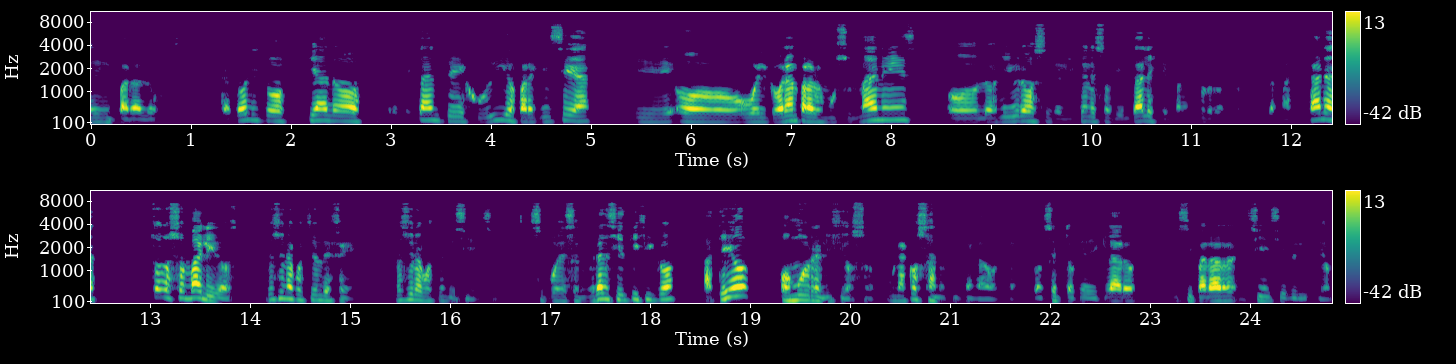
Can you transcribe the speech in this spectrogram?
eh, para los católicos, cristianos, protestantes, judíos, para quien sea, eh, o, el Corán para los musulmanes, o los libros y religiones orientales que para nosotros nos resultan más lejanas, todos son válidos. No es una cuestión de fe, no es una cuestión de ciencia. Se puede ser un gran científico ateo o muy religioso. Una cosa no quita la otra. El concepto quede claro de separar ciencia y religión.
